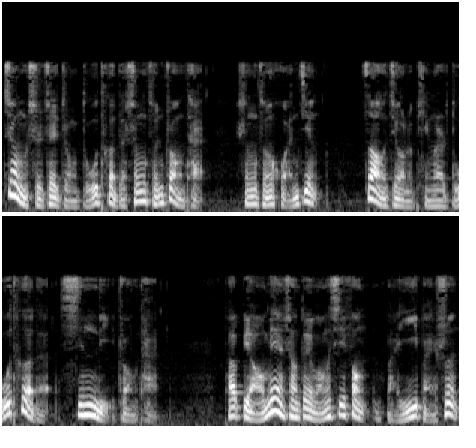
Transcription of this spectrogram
正是这种独特的生存状态、生存环境。造就了平儿独特的心理状态。他表面上对王熙凤百依百顺、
